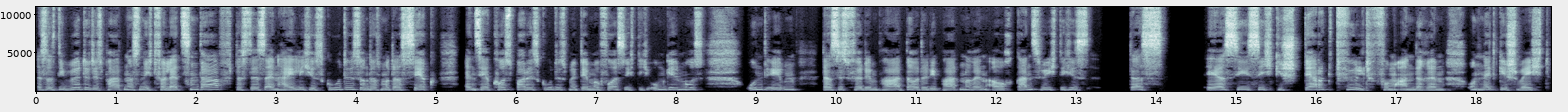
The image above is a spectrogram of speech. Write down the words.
also die Würde des Partners nicht verletzen darf, dass das ein heiliges Gut ist und dass man das sehr, ein sehr kostbares Gut ist, mit dem man vorsichtig umgehen muss und eben, dass es für den Partner oder die Partnerin auch ganz wichtig ist, dass er sie sich gestärkt fühlt vom anderen und nicht geschwächt.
